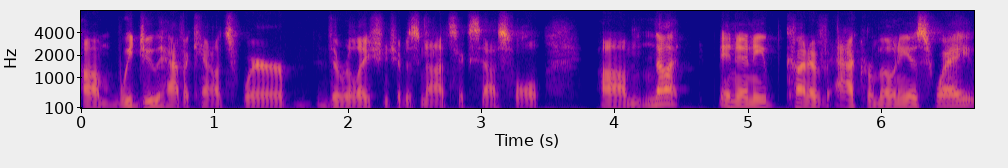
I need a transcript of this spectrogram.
um, we do have accounts where the relationship is not successful, um, not in any kind of acrimonious way,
